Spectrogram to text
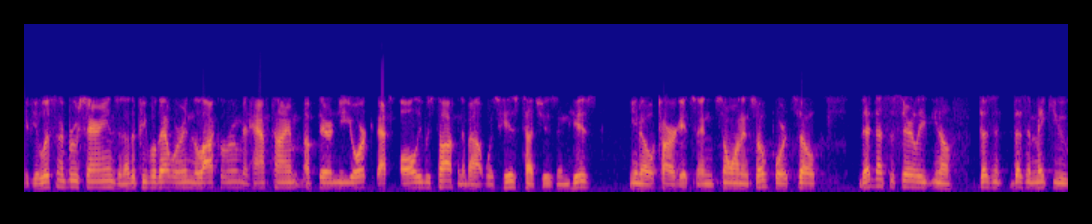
if you listen to Bruce Arians and other people that were in the locker room at halftime up there in New York, that's all he was talking about was his touches and his, you know, targets and so on and so forth. So that necessarily, you know, doesn't doesn't make you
